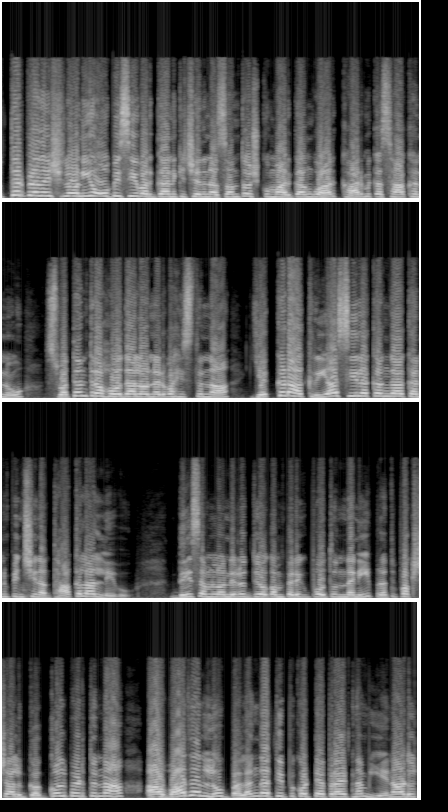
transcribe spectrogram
ఉత్తరప్రదేశ్లోని ఓబీసీ వర్గానికి చెందిన సంతోష్ కుమార్ గంగ్వార్ కార్మిక శాఖను స్వతంత్ర హోదాలో నిర్వహిస్తున్న ఎక్కడా క్రియాశీలకంగా కనిపించిన దాఖలాలు లేవు. దేశంలో నిరుద్యోగం పెరిగిపోతుందని ప్రతిపక్షాలు గగ్గోలు పెడుతున్నా ఆ వాదనలు బలంగా తిప్పికొట్టే ప్రయత్నం ఏనాడూ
